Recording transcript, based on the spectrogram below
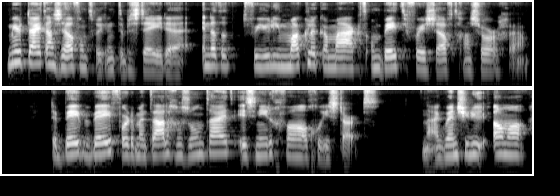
meer tijd aan zelfontwikkeling te besteden en dat het voor jullie makkelijker maakt om beter voor jezelf te gaan zorgen. De BBB voor de mentale gezondheid is in ieder geval een goede start. Nou, ik wens jullie allemaal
